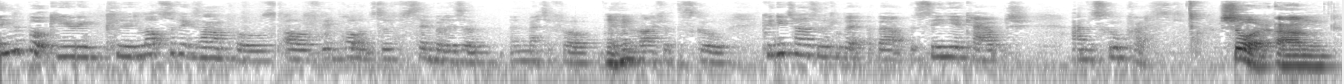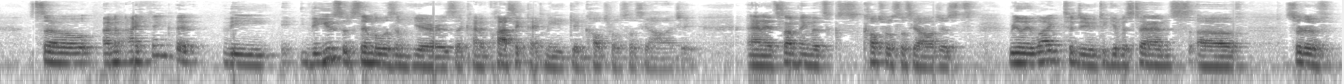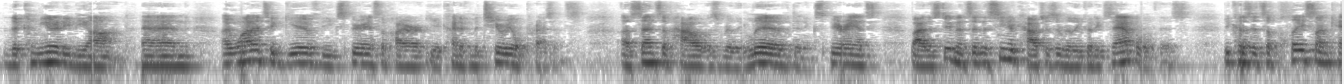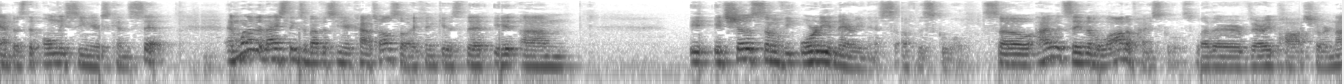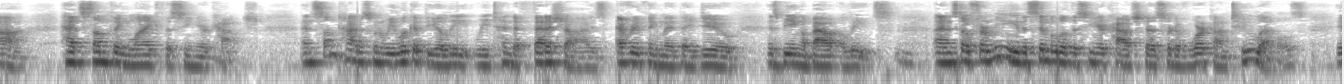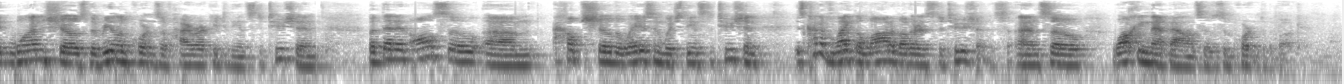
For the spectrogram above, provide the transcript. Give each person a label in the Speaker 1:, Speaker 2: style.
Speaker 1: In the book, you include lots of examples of the importance of symbolism and metaphor in
Speaker 2: Mhm.
Speaker 1: the life of the school. Can you tell us a little bit about the senior couch and the school crest?
Speaker 2: Sure. Um, so, I mean, I think that the the use of symbolism here is a kind of classic technique in cultural sociology, and it's something that cultural sociologists really like to do to give a sense of sort of the community beyond. And I wanted to give the experience of hierarchy a kind of material presence, a sense of how it was really lived and experienced by the students. And the senior couch is a really good example of this because it's a place on campus that only seniors can sit. And one of the nice things about the senior couch also, I think, is that it, um, it, it shows some of the ordinariness of the school. So I would say that a lot of high schools, whether very posh or not, had something like the senior couch. And sometimes when we look at the elite, we tend to fetishize everything that they do as being about elites. And so for me, the symbol of the senior couch does sort of work on two levels. It one shows the real importance of hierarchy to the institution, but then it also um, helps show the ways in which the institution is kind of like a lot of other institutions. And so walking that balance is important to the book.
